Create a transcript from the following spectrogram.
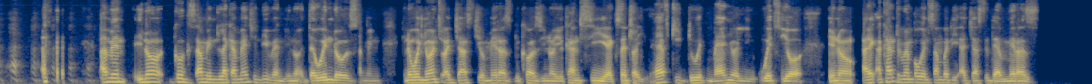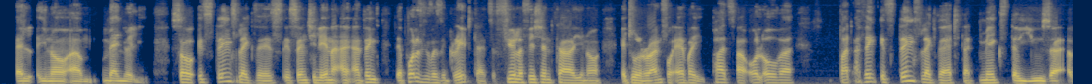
I mean, you know, Googs, I mean, like I mentioned, even, you know, the windows, I mean, you know, when you want to adjust your mirrors because, you know, you can't see, etc., you have to do it manually with your, you know, I, I can't remember when somebody adjusted their mirrors you know, um, manually. So it's things like this essentially, and I, I think the Polo Vivo is a great car. It's a fuel efficient car. You know, it will run forever. Parts are all over But I think it's things like that that makes the user, uh,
